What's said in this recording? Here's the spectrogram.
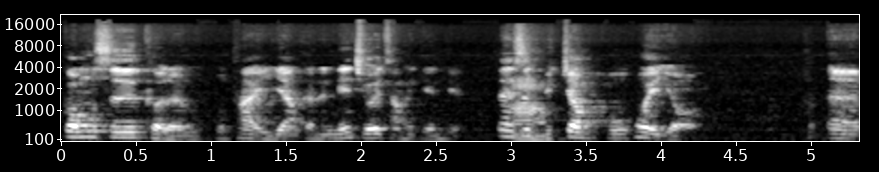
公司可能不太一样，可能年期会长一点点，但是比较不会有，呃，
